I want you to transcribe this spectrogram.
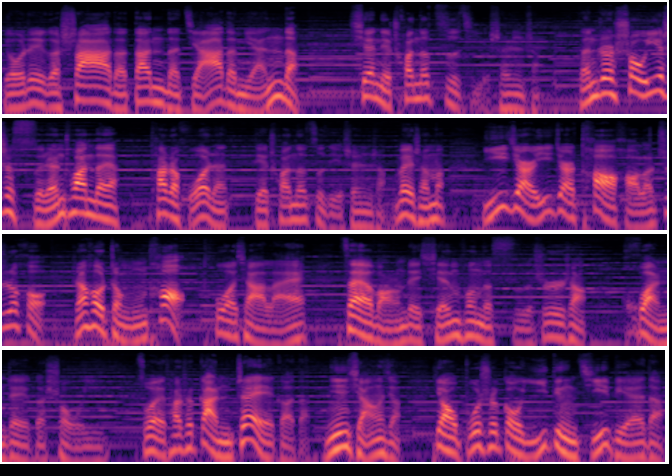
有这个纱的、单的、夹的、棉的，先得穿到自己身上。咱这寿衣是死人穿的呀，他是活人，得穿到自己身上。为什么？一件一件套好了之后，然后整套脱下来，再往这咸丰的死尸上换这个寿衣。所以他是干这个的。您想想，要不是够一定级别的，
